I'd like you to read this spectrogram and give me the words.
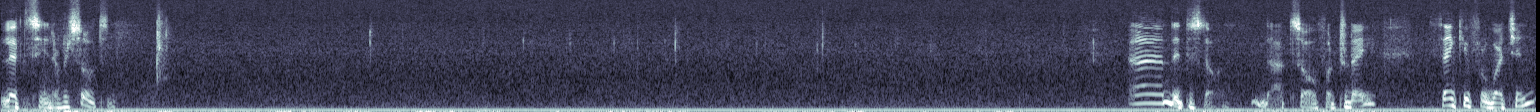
let's see the results and it is done that's all for today. Thank you for watching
